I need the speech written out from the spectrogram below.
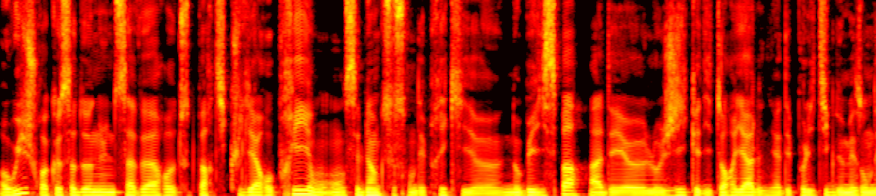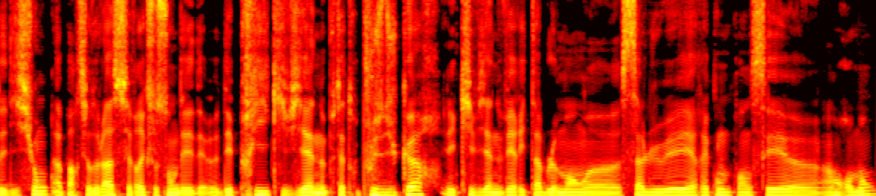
Oui, je crois que ça donne une saveur euh, toute particulière au prix. On, sait bien que ce sont des prix qui euh, n'obéissent pas à des euh, logiques éditoriales ni à des politiques de maison d'édition. À partir de là, c'est vrai que ce sont des, des, prix qui viennent peut-être plus du cœur et qui viennent véritablement saluer et récompenser un roman.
